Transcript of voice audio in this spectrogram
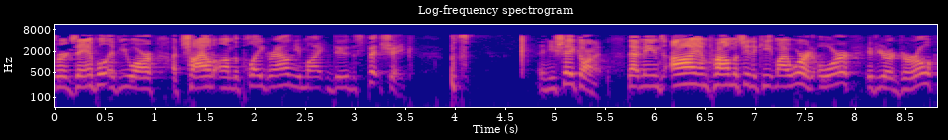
For example, if you are a child on the playground, you might do the spit shake. And you shake on it. That means I am promising to keep my word. Or if you're a girl,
